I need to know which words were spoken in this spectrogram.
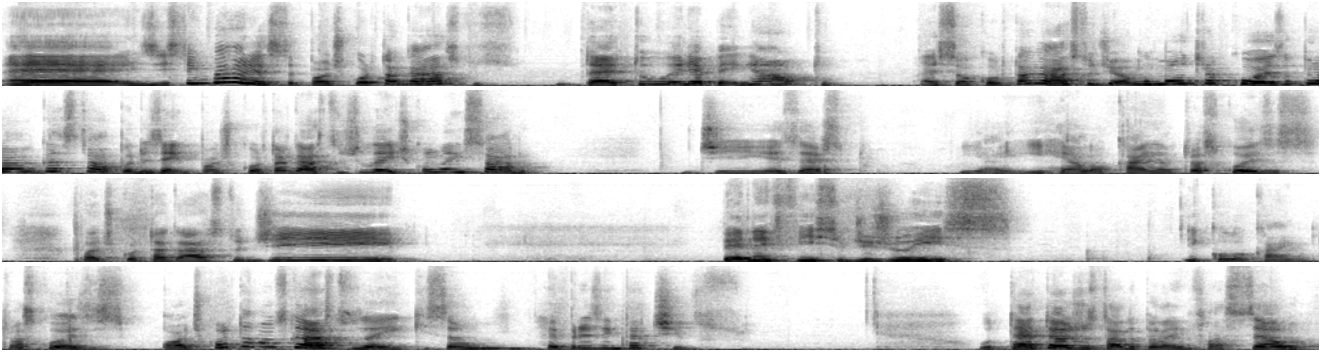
É, existem várias. Você pode cortar gastos. O teto ele é bem alto. É só cortar gasto de alguma outra coisa para gastar. Por exemplo, pode cortar gasto de leite condensado, de exército. E aí realocar em outras coisas. Pode cortar gasto de benefício de juiz e colocar em outras coisas. Pode cortar uns gastos aí que são representativos. O teto é ajustado pela inflação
